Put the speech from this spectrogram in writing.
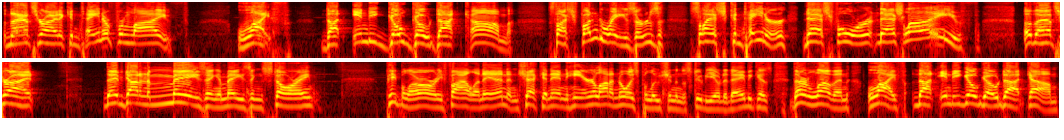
That's right, a container for life. Life.indiegogo.com slash fundraisers slash container dash four dash life. Oh, that's right. They've got an amazing, amazing story. People are already filing in and checking in here. A lot of noise pollution in the studio today because they're loving life.indiegogo.com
